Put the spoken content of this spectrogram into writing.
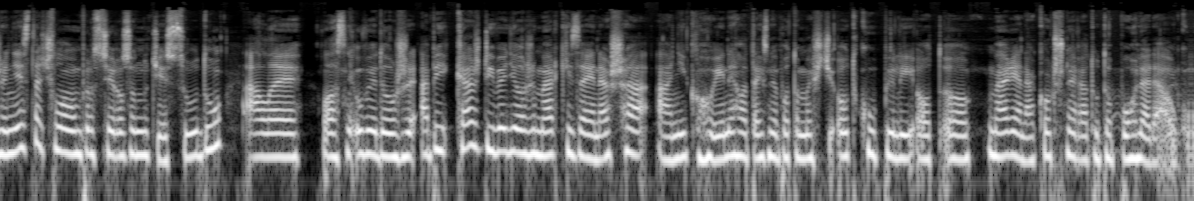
že nestačilo mu proste rozhodnutie súdu, ale vlastne uviedol, že aby každý vedel, že Markíza je naša a nikoho iného, tak sme potom ešte odkúpili od uh, Mariana Kočnera túto pohľadávku.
